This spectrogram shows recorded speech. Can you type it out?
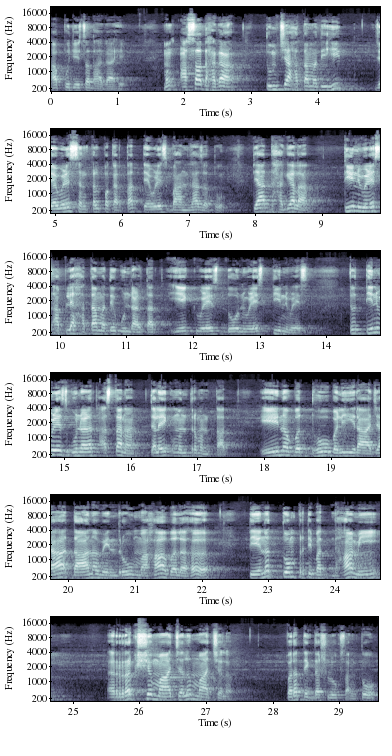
हा पूजेचा धागा आहे. मग असा धागा तुमच्या हातामध्येही ज्यावेळेस संकल्प करतात त्यावेळेस बांधला जातो. त्या धाग्याला तीन वेळेस आपल्या हातामध्ये गुंडाळतात. एक वेळेस दोन वेळेस तीन वेळेस. तो तीन वेळेस गुंडाळत असताना त्याला एक मंत्र म्हणतात. एन बद्धो बली राजा दानवेंद्रो महाबलः. तेन त्वं प्रतिबद्धामी रक्ष माचल माचल. परत एकदा श्लोक सांगतो.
